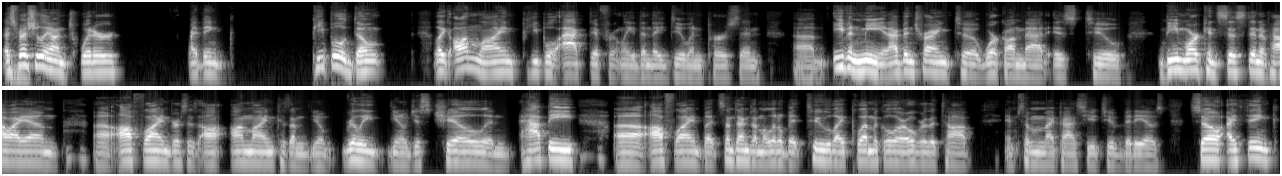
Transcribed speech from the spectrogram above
especially on Twitter. I think people don't like online people act differently than they do in person. Um, even me and i've been trying to work on that is to be more consistent of how i am uh, offline versus o- online because i'm you know really you know just chill and happy uh, offline but sometimes i'm a little bit too like polemical or over the top in some of my past youtube videos. So i think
